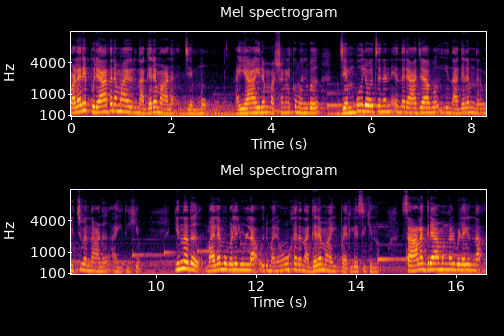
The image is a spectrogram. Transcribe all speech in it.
വളരെ പുരാതനമായ ഒരു നഗരമാണ് ജമ്മു. അയ്യായിരം വർഷങ്ങൾക്ക് മുൻപ് ജംബുലോചനൻ എന്ന രാജാവ് ഈ നഗരം നിർമ്മിച്ചുവെന്നാണ് ഐതിഹ്യം. ഇന്നത് മലമുകളിലുള്ള ഒരു മനോഹര നഗരമായി പരിലസിക്കുന്നു. സാളഗ്രാമങ്ങൾ വിളയുന്ന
